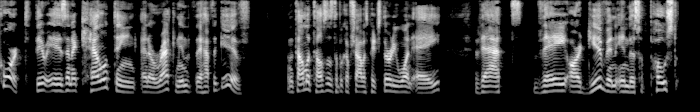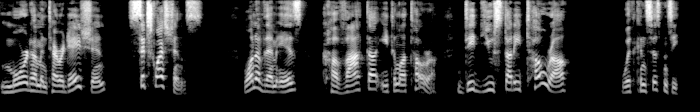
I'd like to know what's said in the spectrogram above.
court. There is an accounting and a reckoning that they have to give. And the Talmud tells us, the book of Shabbos, page 31a, that they are given in this post-mortem interrogation six questions. One of them is, Kavata itim Torah. Did you study Torah with consistency?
